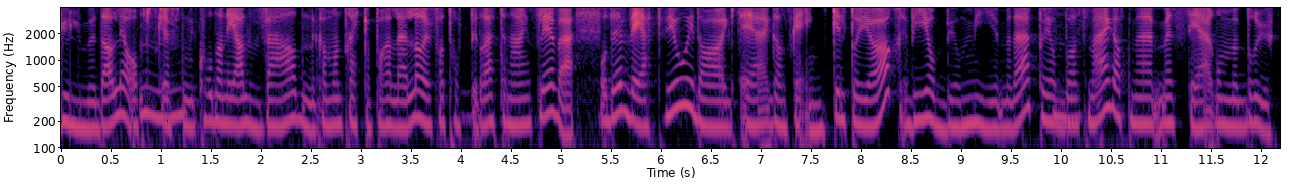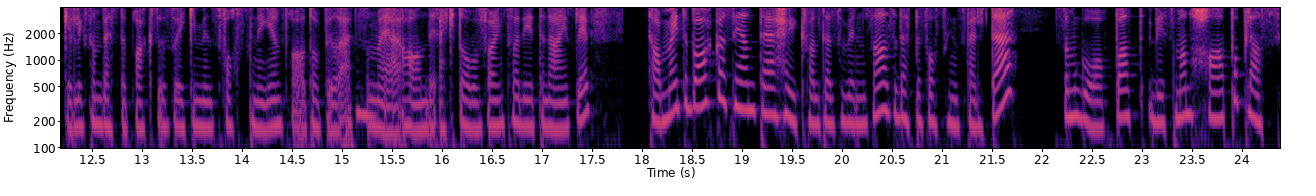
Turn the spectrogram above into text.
gullmedaljeoppskriften. Mm. Hvordan i all verden kan man trekke paralleller fra toppidrett til næringslivet? Og det vet vi jo i dag er ganske enkelt å gjøre. Vi jobber jo mye med det på jobb hos meg, at vi, vi, ser om vi bruker liksom, beste praksis og ikke minst forskningen fra toppidrett, mm. som er, har en direkte overføringsverdi til næringsliv. Ta meg tilbake igjen til høykvalitetsforbindelser, altså dette forskningsfeltet som går på at hvis man har på plass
